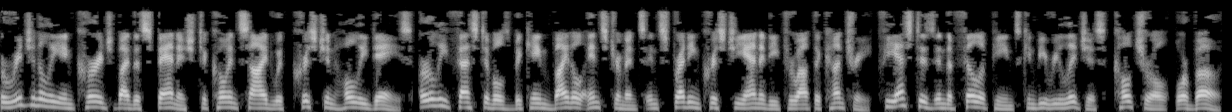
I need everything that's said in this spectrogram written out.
Originally encouraged by the Spanish to coincide with Christian holy days, early festivals became vital instruments in spreading Christianity throughout the country. Fiestas in the Philippines can be religious, cultural, or both.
